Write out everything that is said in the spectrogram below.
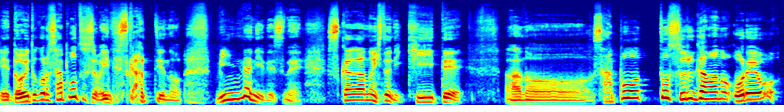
えどういうところサポートすればいいんですかっていうのをみんなにですね須賀川の人に聞いて、あの、サポートする側の俺を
